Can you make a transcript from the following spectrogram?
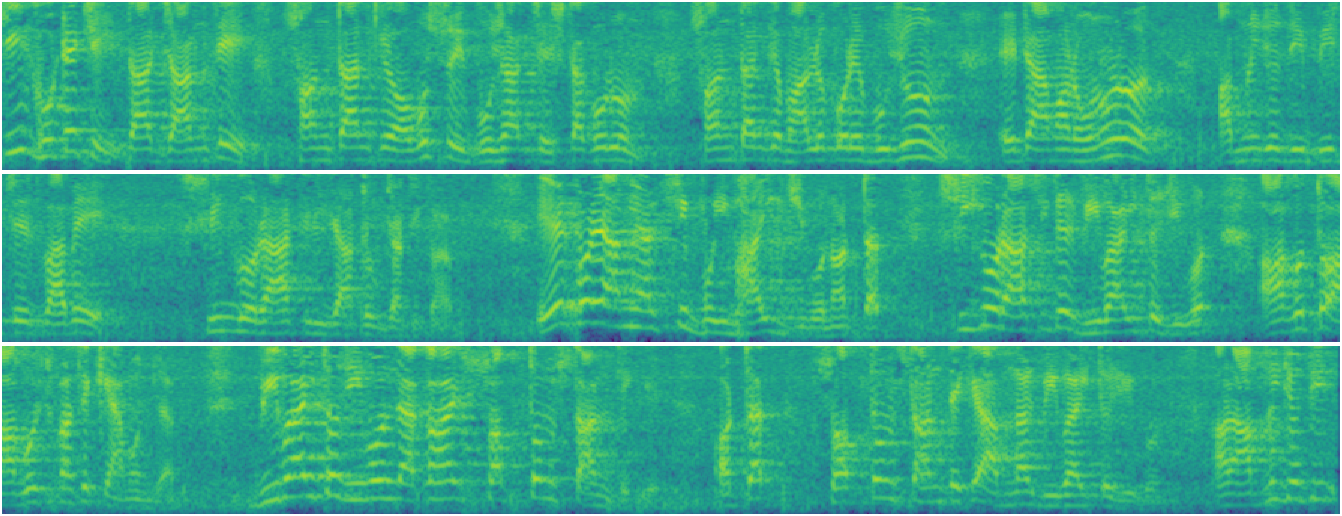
কি ঘটেছে তা জানতে সন্তানকে অবশ্যই বোঝার চেষ্টা করুন। সন্তানকে ভালো করে বুঝুন। এটা আমার অনুরোধ। আপনি যদি বিশেষভাবে সিংহ রাশির জাতক জাতিকা। এরপরে আমি আসছি বৈবাহিক জীবন, অর্থাৎ সিংহ রাশিদের বিবাহিত জীবন। আগত আগস্ট মাসে কেমন যাবে? বিবাহিত জীবন দেখা হয় সপ্তম স্থান থেকে। অর্থাৎ সপ্তম স্থান থেকে আপনার বিবাহিত জীবন। আর আপনি যদি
